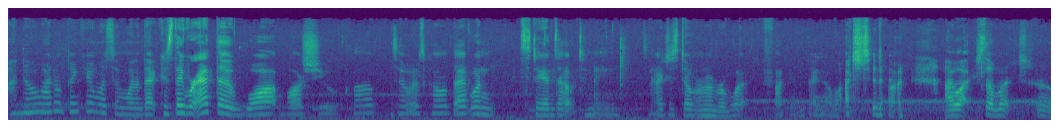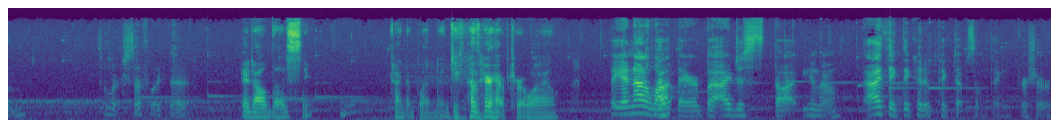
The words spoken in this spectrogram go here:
I know. I don't think it was in one of that because they were at the Wa- Washoe Club. Is that what it's called? That one stands out to me. I just don't remember what fucking thing I watched it on. I watched so much, um, so much stuff like that. It all does seem kind of blend together after a while. But yeah, not a lot there, but I just thought, you know, I think they could have picked up something for sure.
